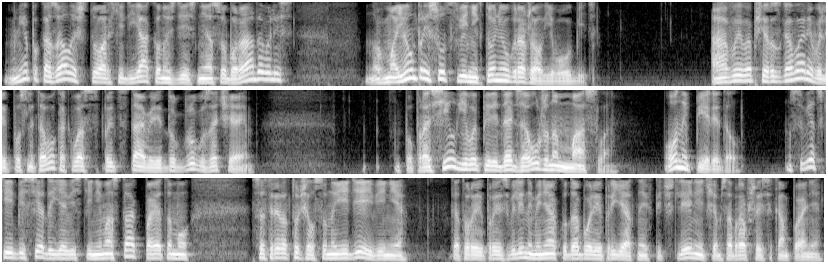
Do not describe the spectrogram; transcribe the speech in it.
Мне показалось, что архидиакону здесь не особо радовались, но в моем присутствии никто не угрожал его убить. А вы вообще разговаривали после того, как вас представили друг другу за чаем?» Попросил его передать за ужином масло. Он и передал. Светские беседы я вести не мастак, поэтому сосредоточился на еде и вине, которые произвели на меня куда более приятное впечатление, чем собравшаяся компания.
